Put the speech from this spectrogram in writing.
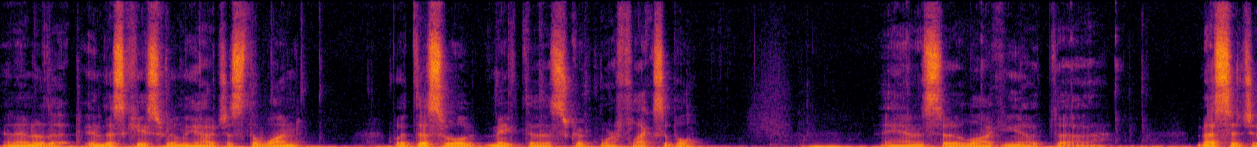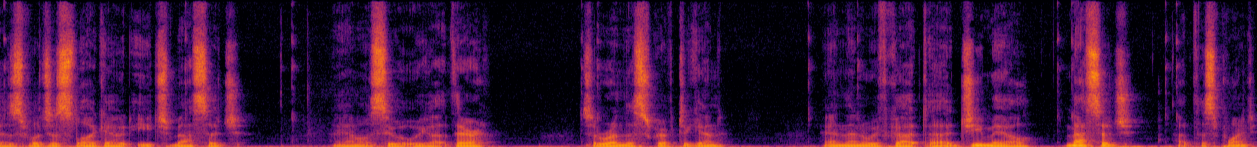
and I know that in this case we only have just the one, but this will make the script more flexible. And instead of logging out the messages, we'll just log out each message. And we'll see what we got there. So run the script again. And then we've got Gmail message at this point.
